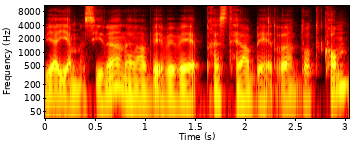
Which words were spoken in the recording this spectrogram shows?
via hjemmeside. Det er www.presterbedre.com.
